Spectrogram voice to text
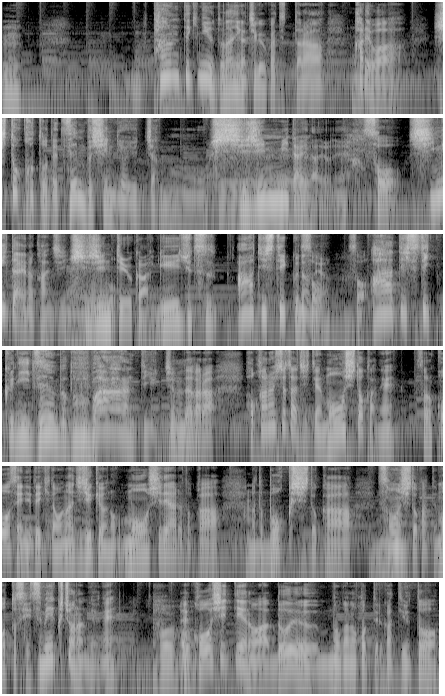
え端的に言うと何が違うかって言ったらうん。彼は一言で全部真理を言っちゃう。もう詩人みたいだよね。そう。詩みたいな感じ。詩人っていうか芸術アーティスティックなんだよ。そう。アーティスティックに全部ブブバーンって言っちゃう、うん。だから他の人たちって孟子とかねその後世に出てきた同じ儒教の孟子であるとかあと牧師とかうん。孫子とかってもっと説明口調なんだよね、孔子っていうのはどういうのが残ってるかっていうと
